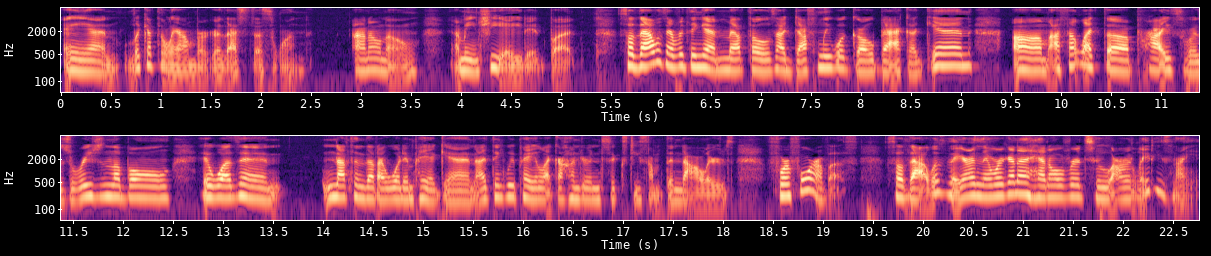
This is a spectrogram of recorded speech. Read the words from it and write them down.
And look at the lamb burger. That's this one. I don't know. I mean, she ate it, but so that was everything at Methos. I definitely would go back again. Um, I felt like the price was reasonable. It wasn't nothing that I wouldn't pay again. I think we paid like 160 something dollars for four of us. So that was there, and then we're gonna head over to our ladies' night.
